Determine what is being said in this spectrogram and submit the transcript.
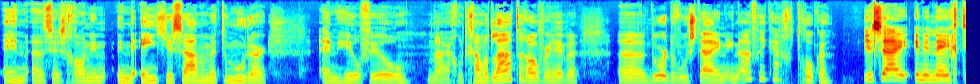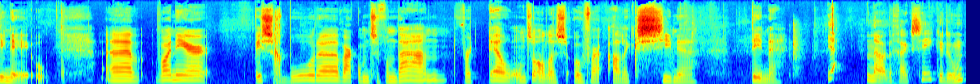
En uh, ze is gewoon in, in de eentje samen met de moeder en heel veel, nou ja, goed, gaan we het later over hebben, uh, door de woestijn in Afrika getrokken. Je zei in de 19e eeuw. Uh, wanneer is ze geboren? Waar komt ze vandaan? Vertel ons alles over Alexine Tinne. Nou, dat ga ik zeker doen.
